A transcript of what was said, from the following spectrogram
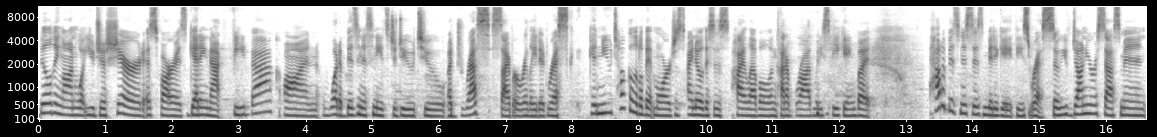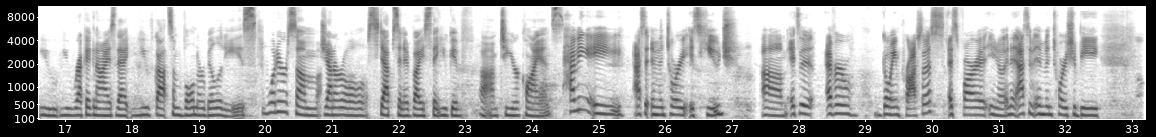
building on what you just shared as far as getting that feedback on what a business needs to do to address cyber related risk can you talk a little bit more just i know this is high level and kind of broadly speaking but how do businesses mitigate these risks? So you've done your assessment, you you recognize that you've got some vulnerabilities. What are some general steps and advice that you give um, to your clients? Having a asset inventory is huge. Um, it's a ever going process as far as you know, and an asset inventory should be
